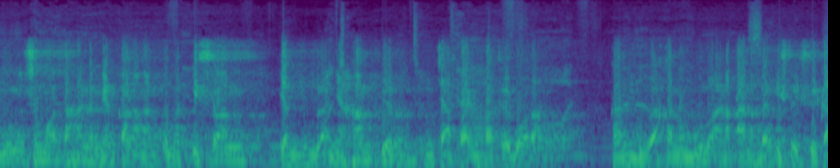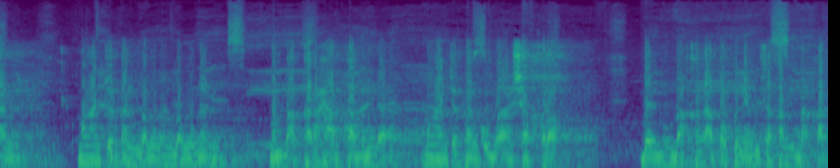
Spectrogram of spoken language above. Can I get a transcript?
bunuh semua tahanan yang kalangan umat Islam yang jumlahnya hampir mencapai 4.000 orang. Kami juga akan membunuh anak-anak dan istri-istri kami, menghancurkan bangunan-bangunan, membakar harta benda, menghancurkan kubah syakra, dan membakar apa pun yang bisa kami bakar.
